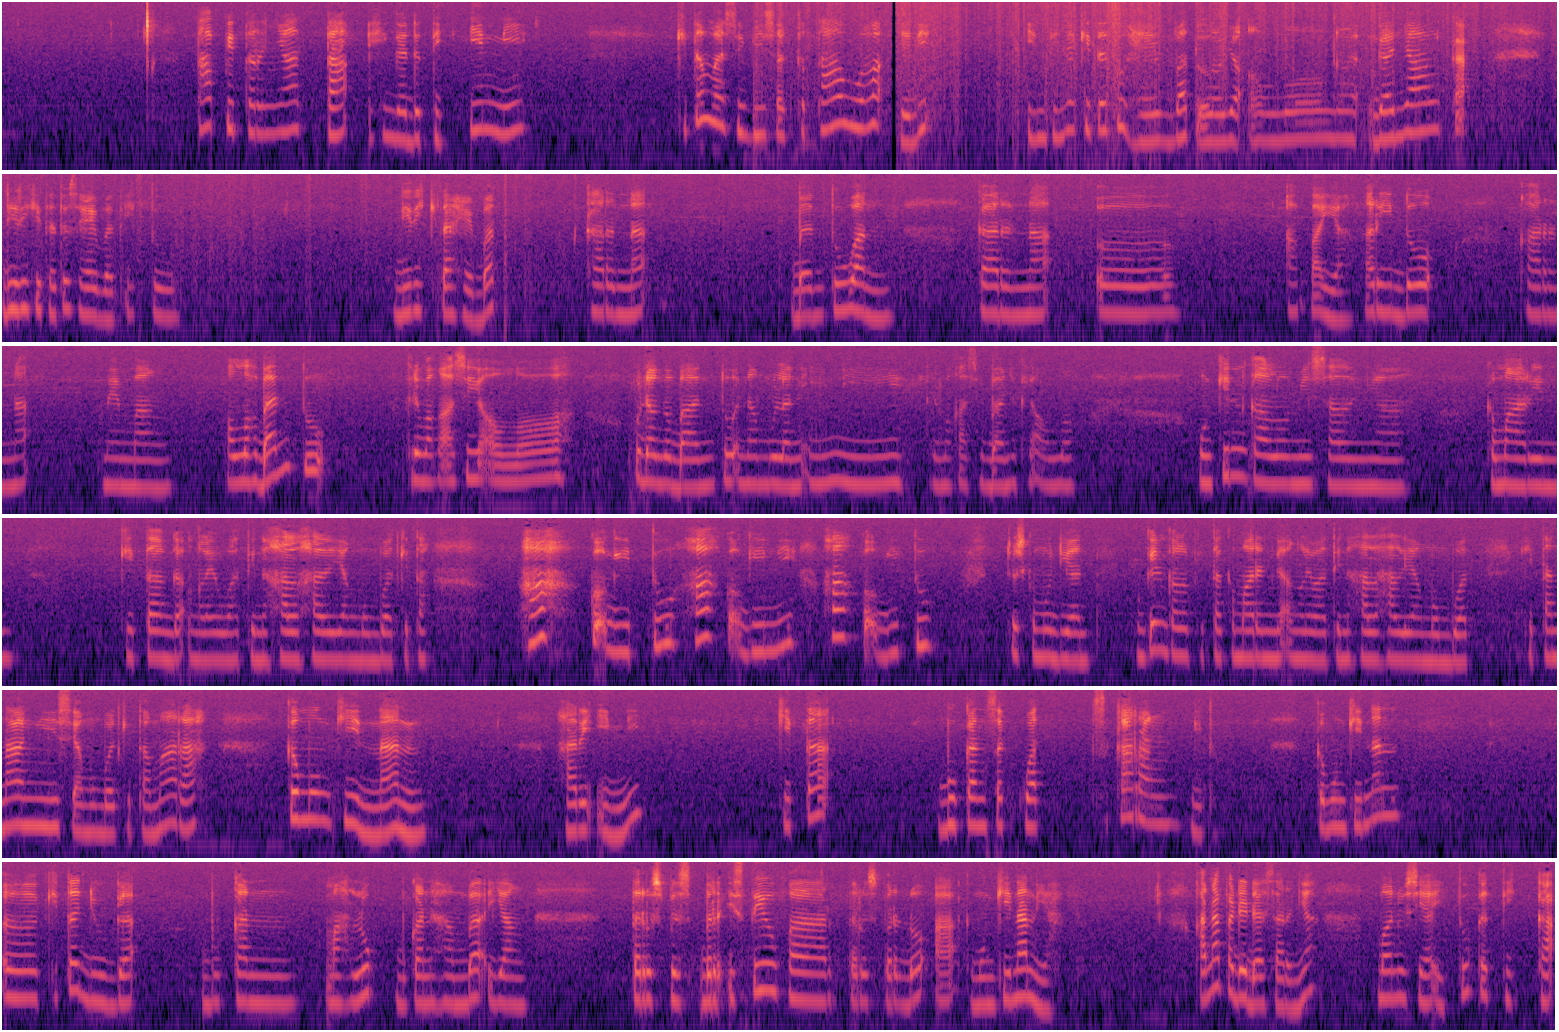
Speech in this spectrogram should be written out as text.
tapi ternyata hingga detik ini kita masih bisa ketawa. Jadi intinya kita tuh hebat loh ya Allah. Nggak nyangka diri kita tuh sehebat itu. Diri kita hebat karena bantuan karena uh, apa ya ridho karena memang Allah bantu. Terima kasih ya Allah. Udah ngebantu enam bulan ini. Terima kasih banyak ya Allah. Mungkin kalau misalnya kemarin kita nggak ngelewatin hal-hal yang membuat kita hah kok gitu? Hah kok gini? Hah kok gitu? Terus kemudian mungkin kalau kita kemarin nggak ngelewatin hal-hal yang membuat kita nangis yang membuat kita marah kemungkinan hari ini kita bukan sekuat sekarang gitu. Kemungkinan uh, kita juga bukan makhluk bukan hamba yang terus beristighfar terus berdoa kemungkinan ya. Karena pada dasarnya manusia itu ketika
